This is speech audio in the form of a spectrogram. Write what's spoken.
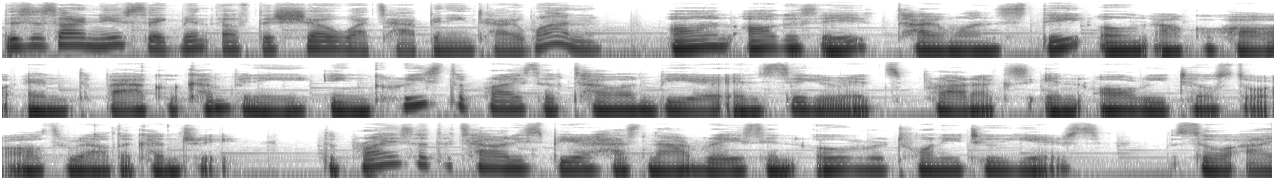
This is our new segment of the show What's Happening Taiwan. On August 8th, Taiwan's state-owned alcohol and tobacco company increased the price of Taiwan beer and cigarettes products in all retail stores all throughout the country. The price of the Taiwanese beer has not raised in over 22 years so I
